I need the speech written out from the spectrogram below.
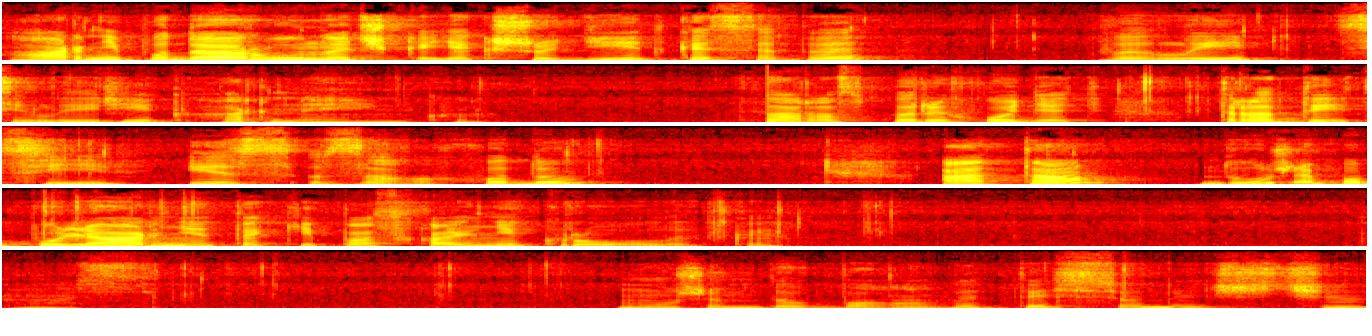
гарні подаруночки, якщо дітки себе вели цілий рік гарненько. Зараз переходять традиції із заходу, а там дуже популярні такі пасхальні кролики. Ось. Можемо додати сюди ще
